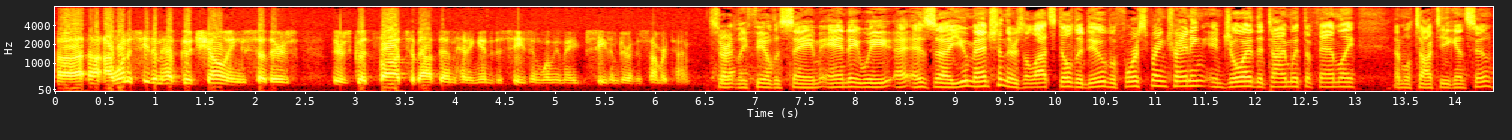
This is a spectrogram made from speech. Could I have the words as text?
Uh, I want to see them have good showings so there's – there's good thoughts about them heading into the season when we may see them during the summertime. Certainly feel the same, Andy. We, as uh, you mentioned, there's a lot still to do before spring training. Enjoy the time with the family, and we'll talk to you again soon.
